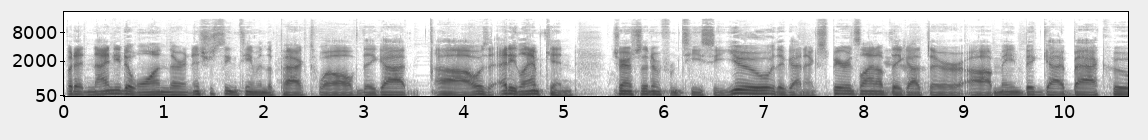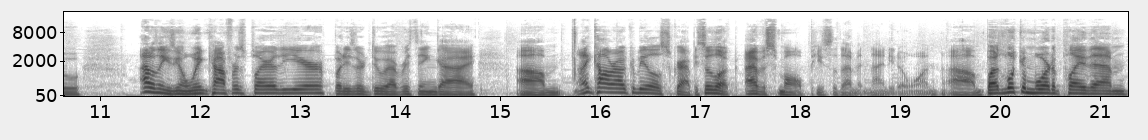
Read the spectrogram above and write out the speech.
but at ninety to one, they're an interesting team in the Pac-12. They got uh, what was it? Eddie Lampkin transferred him from TCU. They've got an experienced lineup. They got their uh, main big guy back, who I don't think he's going to win Conference Player of the Year, but he's their do everything guy. Um, I think Colorado could be a little scrappy. So look, I have a small piece of them at ninety to one, um, but looking more to play them.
